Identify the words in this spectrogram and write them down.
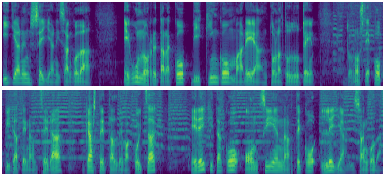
hilaren zeian izango da. Egun horretarako bikingo marea antolatu dute. Donostiako piraten antzera, gazte talde bakoitzak, ereikitako ontzien arteko leia izango da.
